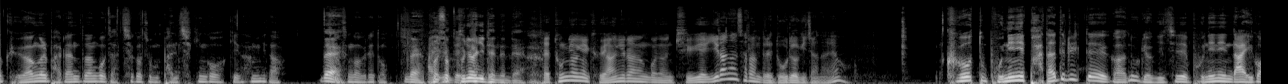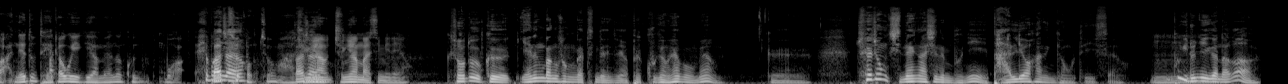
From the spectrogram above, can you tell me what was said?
교양을 바란다는 것 자체가 좀 반칙인 것 같긴 합니다. 네. 생각을 해도. 네. 벌써 근데- 9년이 됐는데. 대통령의 교양이라는 거는 주위에 일하는 사람들의 노력이잖아요. 그것도 본인이 받아들일 때가 노력이지 본인이 나 이거 안 해도 돼라고 얘기하면은 그뭐 해봐야 맞아요. 수가 없죠. 아, 맞아요. 중요한, 중요한 말씀이네요. 저도 그 예능 방송 같은데 이제 옆에 구경해 보면 그 최종 진행하시는 분이 반려하는 경우도 있어요. 음, 뭐 이런 얘기가 나가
